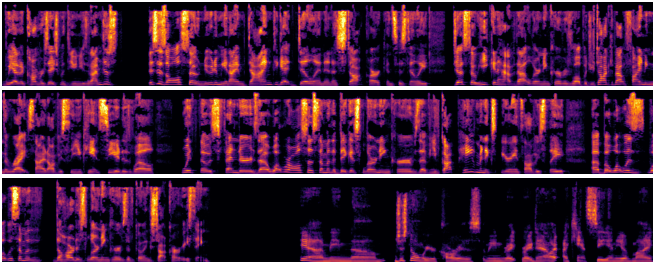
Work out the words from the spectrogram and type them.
we had a conversation with you, and you said, "I'm just." This is all so new to me, and I am dying to get Dylan in a stock car consistently just so he can have that learning curve as well. But you talked about finding the right side. Obviously, you can't see it as well with those fenders. Uh, what were also some of the biggest learning curves of? You've got pavement experience, obviously, uh, but what was what was some of the hardest learning curves of going stock car racing? Yeah, I mean, um, just knowing where your car is. I mean, right right now, I, I, can't see any of my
